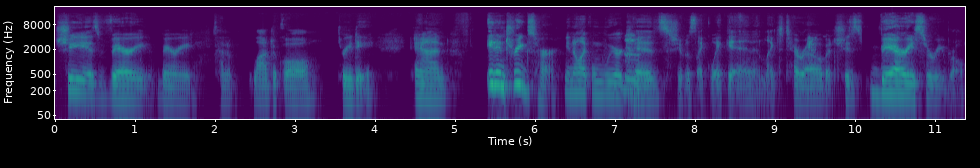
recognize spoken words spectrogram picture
She is very, very kind of logical 3D. And it intrigues her. You know, like when we were mm-hmm. kids, she was like Wiccan and liked tarot, but she's very cerebral,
